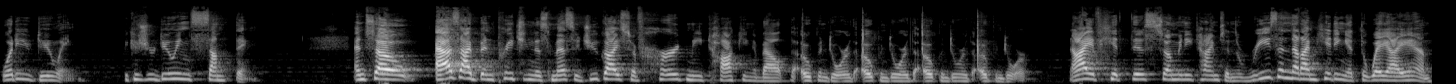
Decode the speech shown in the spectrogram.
what are you doing? Because you're doing something. And so as I've been preaching this message, you guys have heard me talking about the open door, the open door, the open door, the open door. I have hit this so many times, and the reason that I'm hitting it the way I am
